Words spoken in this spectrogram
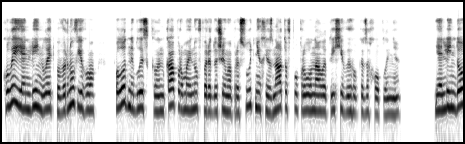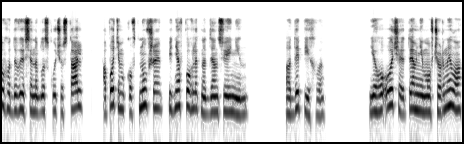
Коли Янь Лінь ледь повернув його, холодний блиск клинка промайнув перед очима присутніх і з натовпу пролунали тихі вигуки захоплення. Янь Лінь довго дивився на блискучу сталь, а потім, ковтнувши, підняв погляд на Дзян Сюєнін. А де піхви? Його очі, темні, мов чорнило,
